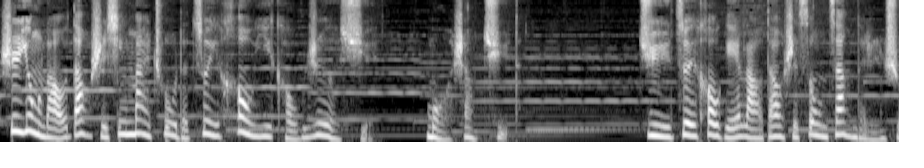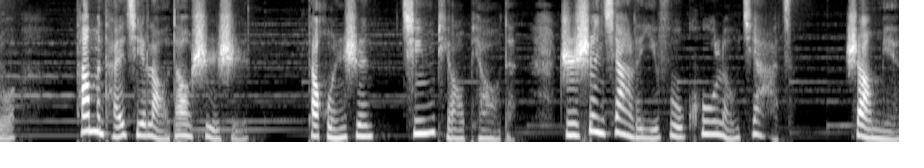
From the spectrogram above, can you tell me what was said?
是用老道士心脉处的最后一口热血抹上去的。据最后给老道士送葬的人说。他们抬起老道士时，他浑身轻飘飘的，只剩下了一副骷髅架子，上面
